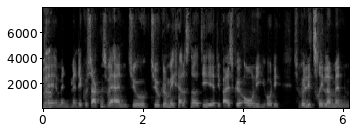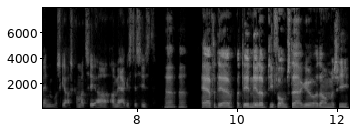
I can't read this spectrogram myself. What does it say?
Ja. Uh, men, men det kunne sagtens være en 20, 20 km eller sådan noget, de, de faktisk kører oveni, hvor de selvfølgelig triller, men, men måske også kommer til at, at mærkes til sidst. Ja, ja. ja, for det er jo, og det er netop de formstærke, og der må man sige,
